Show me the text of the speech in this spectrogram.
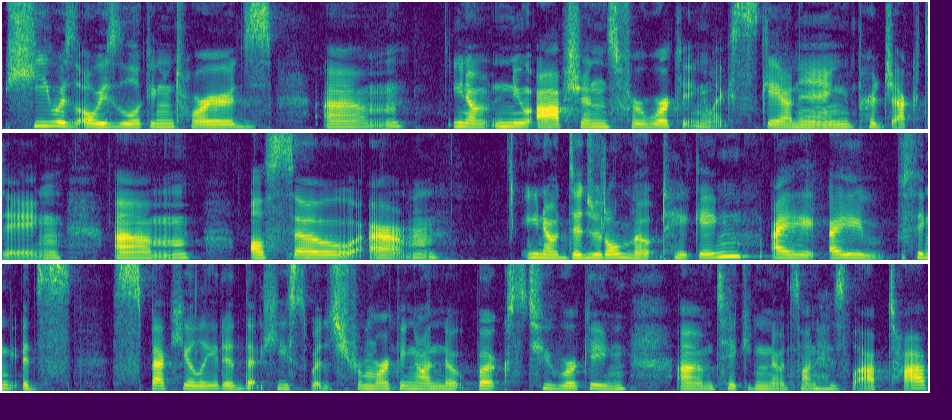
he was always looking towards, um, you know, new options for working like scanning, projecting, um, also, um, you know, digital note taking. I, I think it's speculated that he switched from working on notebooks to working, um, taking notes on his laptop,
